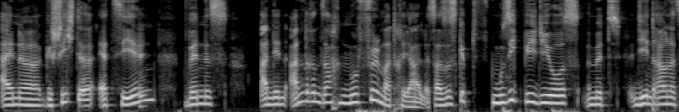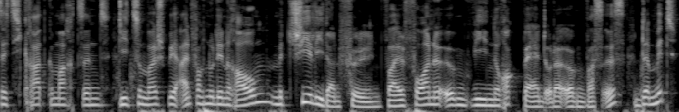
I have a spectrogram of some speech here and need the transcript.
eine Geschichte erzählen, wenn es an den anderen Sachen nur Füllmaterial ist. Also es gibt Musikvideos mit, die in 360 Grad gemacht sind, die zum Beispiel einfach nur den Raum mit Cheerleadern füllen, weil vorne irgendwie eine Rockband oder irgendwas ist, damit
